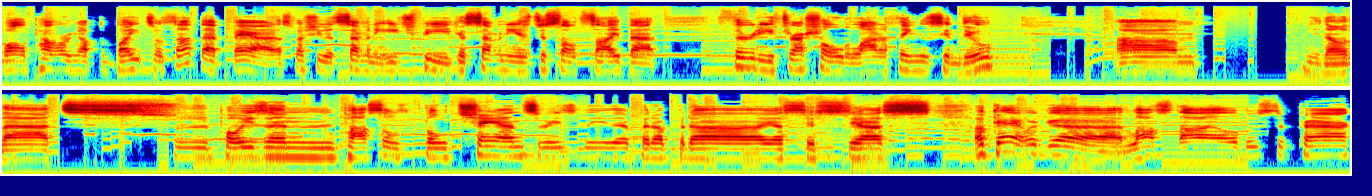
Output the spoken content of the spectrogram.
while powering up the bite, so it's not that bad, especially with 70 HP, because 70 is just outside that 30 threshold a lot of things can do. Um, you know that poison possible chance reasonably yes yes yes Okay, we're good. Lost Isle booster pack.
